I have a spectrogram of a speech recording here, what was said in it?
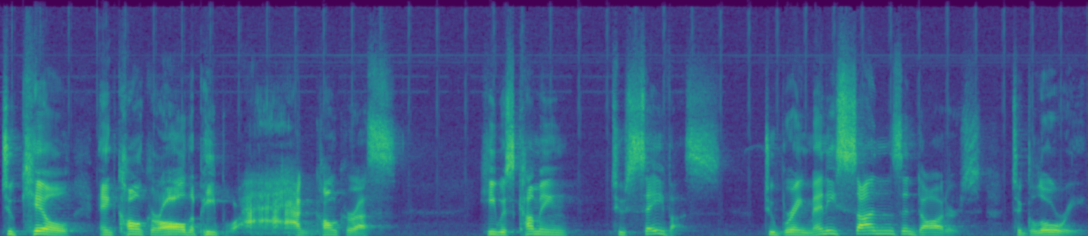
to kill and conquer all the people, ah, and conquer us. He was coming to save us, to bring many sons and daughters to glory.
